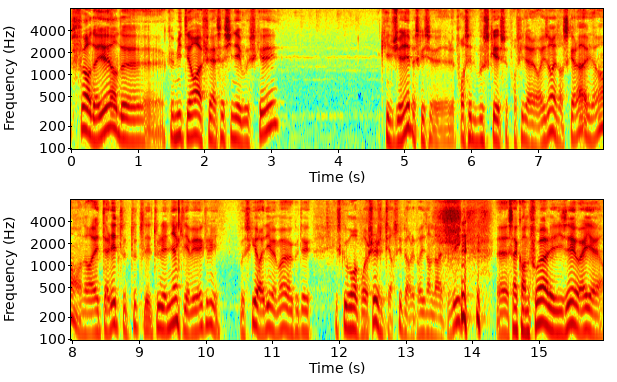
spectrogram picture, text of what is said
fort d'ailleurs que Mitterrand a fait assassiner Bousquet, qu'il gênait, parce que le procès de Bousquet se profile à l'horizon, et dans ce cas-là, évidemment, on aurait étalé tous les liens qu'il y avait avec lui. Bousquet aurait dit, mais moi, écoutez, qu'est-ce que vous reprochez? J'étais reçu par le président de la République, euh, 50 fois à l'Élysée, ouais, hier.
